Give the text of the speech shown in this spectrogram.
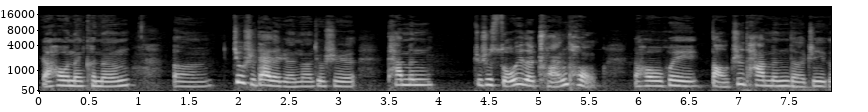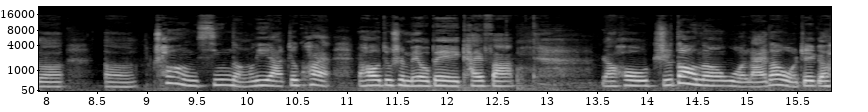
然后呢，可能嗯旧时代的人呢，就是他们就是所谓的传统，然后会导致他们的这个。呃，创新能力啊这块，然后就是没有被开发，然后直到呢我来到我这个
